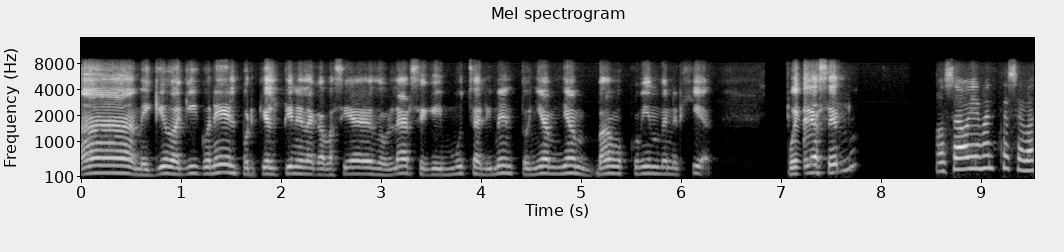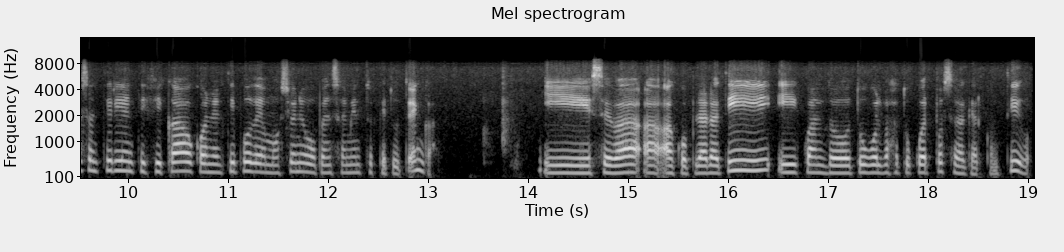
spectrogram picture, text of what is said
ah, me quedo aquí con él porque él tiene la capacidad de desdoblarse, que hay mucho alimento, ñam, ñam, vamos comiendo energía. ¿Puede hacerlo? O sea, obviamente se va a sentir identificado con el tipo de emociones o pensamientos que tú tengas. Y se va a acoplar a ti y cuando tú vuelvas a tu cuerpo se va a quedar contigo,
